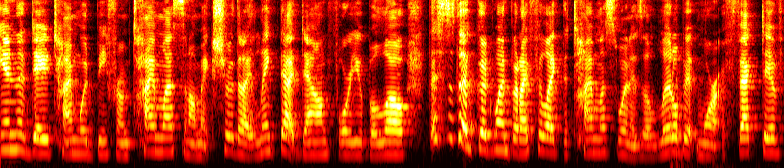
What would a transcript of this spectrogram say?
in the daytime would be from Timeless and I'll make sure that I link that down for you below. This is a good one, but I feel like the Timeless one is a little bit more effective.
